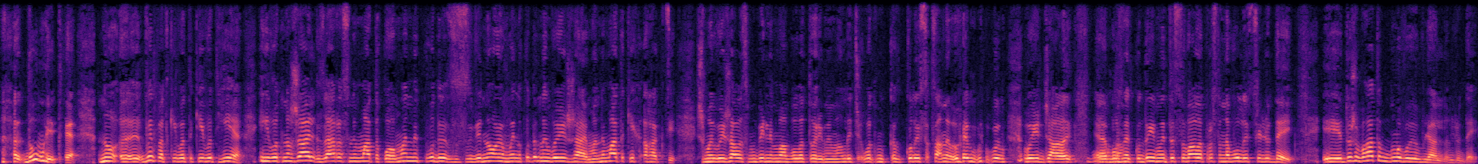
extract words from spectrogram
Думайте. Ну, е, випадки от такі от є. І от, на жаль, зараз нема такого. Ми нікуди з війною, ми нікуди не виїжджаємо. Нема таких акцій. Що ми виїжджали з мобільними амбулаторіями, могли от коли ви- виїжджали, е, бо знає куди, ми тестували просто на вулиці людей. І дуже багато ми виявляли людей.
